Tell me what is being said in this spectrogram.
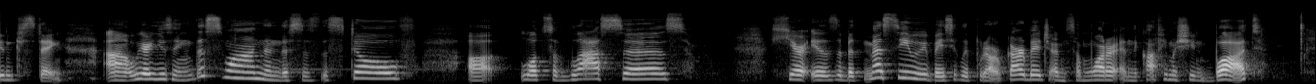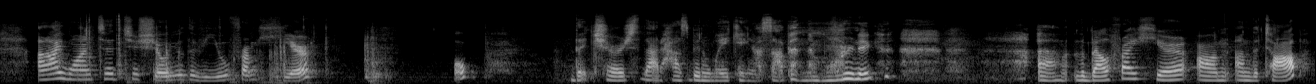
interesting. Uh, we are using this one, and this is the stove, uh, lots of glasses, here is a bit messy. We basically put our garbage and some water and the coffee machine, but I wanted to show you the view from here. Oh, the church that has been waking us up in the morning. Uh, the belfry here on, on the top,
